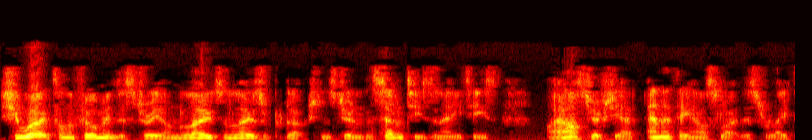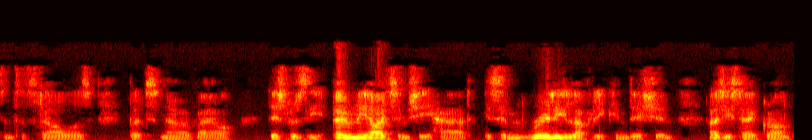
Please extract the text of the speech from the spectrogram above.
She worked on the film industry on loads and loads of productions during the 70s and 80s. I asked her if she had anything else like this relating to Star Wars, but to no avail. This was the only item she had. It's in really lovely condition, as you said, Grant,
